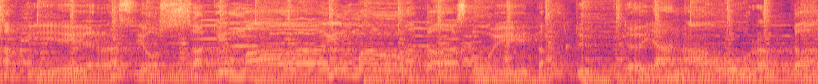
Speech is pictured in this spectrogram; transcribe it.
Ja vieras jossakin maailmalla taas muita tyttöjä naurattaa.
